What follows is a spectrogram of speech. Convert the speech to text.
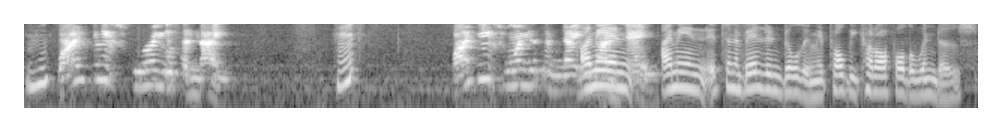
Mhm. Why is he exploring this at night? Hmm? Why is he exploring this at night? I mean, day? I mean, it's an abandoned building. They probably cut off all the windows.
